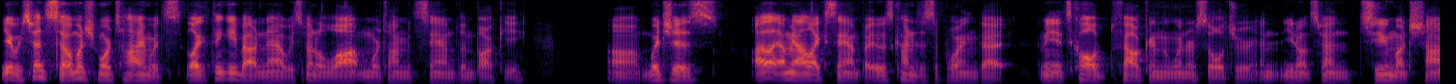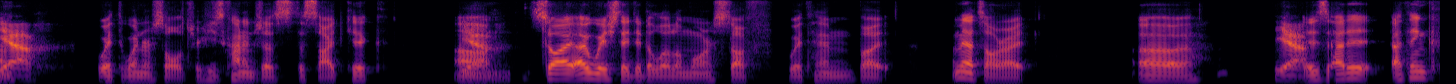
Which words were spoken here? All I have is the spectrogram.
Yeah, we spent so much more time with like thinking about it now. We spent a lot more time with Sam than Bucky, um, which is I like. I mean, I like Sam, but it was kind of disappointing that I mean, it's called Falcon and the Winter Soldier, and you don't spend too much time yeah, with Winter Soldier. He's kind of just the sidekick. Um, Yeah. So I, I wish they did a little more stuff with him, but I mean that's all right. Uh, yeah, is that it? I think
